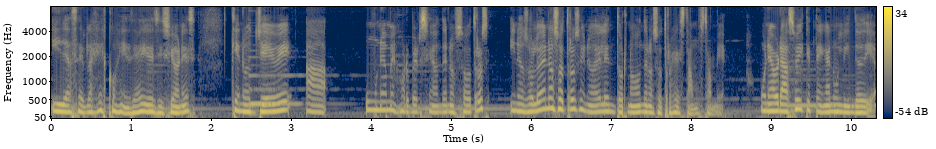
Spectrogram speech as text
y de hacer las escogencias y decisiones que nos lleve a una mejor versión de nosotros y no solo de nosotros, sino del entorno donde nosotros estamos también. Un abrazo y que tengan un lindo día.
